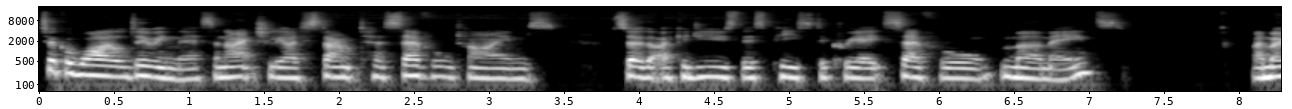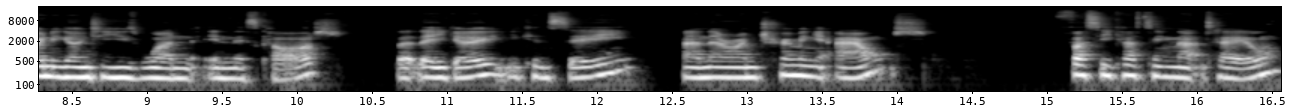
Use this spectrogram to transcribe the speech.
took a while doing this and actually I stamped her several times so that I could use this piece to create several mermaids. I'm only going to use one in this card, but there you go, you can see. And there I'm trimming it out, fussy cutting that tail.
